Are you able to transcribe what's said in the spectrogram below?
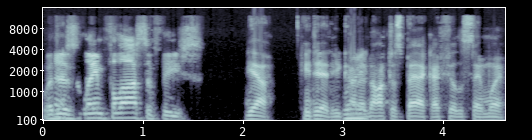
with his lame philosophies. Yeah, he did. He kind Right. of knocked us back. I feel the same way.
